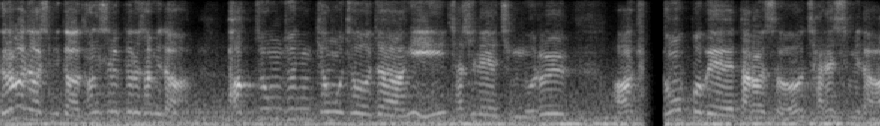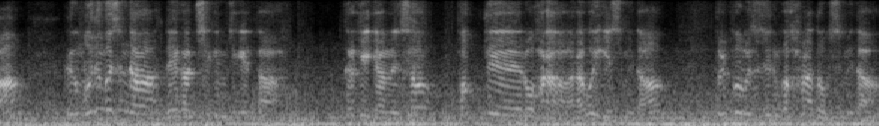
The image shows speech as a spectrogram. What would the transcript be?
여러분 안녕하십니까 강신일 변호사입니다. 박종준 경호처장이 자신의 직무를 아, 경호법에 따라서 잘했습니다. 그리고 모든 것은 다 내가 책임지겠다. 그렇게 얘기하면서 법대로 하라라고 얘기했습니다. 불법을 저지른 거 하나도 없습니다.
